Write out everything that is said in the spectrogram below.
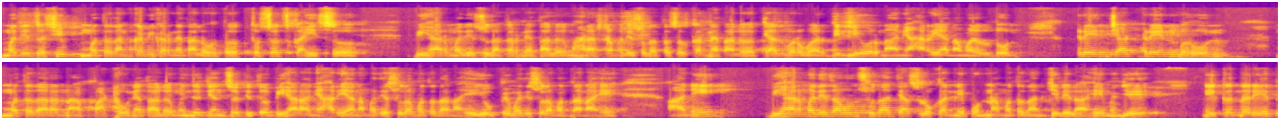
मध्ये जशी मतदान कमी करण्यात आलं होतं तसंच काहीच बिहारमध्ये सुद्धा करण्यात आलं महाराष्ट्रामध्ये सुद्धा तसंच करण्यात आलं. त्याचबरोबर दिल्लीवरनं आणि हरियाणामधून ट्रेनच्या ट्रेन भरून मतदारांना पाठवण्यात आलं. म्हणजे त्यांचं तिथं बिहार आणि हरियाणामध्ये सुद्धा मतदान आहे युपीमध्ये सुद्धा मतदान आहे. आणि बिहारमध्ये जाऊन सुद्धा त्याच लोकांनी पुन्हा मतदान केलेलं आहे. म्हणजे एकंदरीत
